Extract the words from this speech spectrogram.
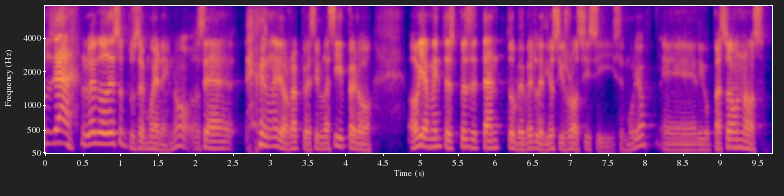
Pues ya, luego de eso, pues se mueren, ¿no? O sea, es medio rápido decirlo así, pero obviamente después de tanto beber le dio cirrosis y se murió. Eh, digo, pasó unos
